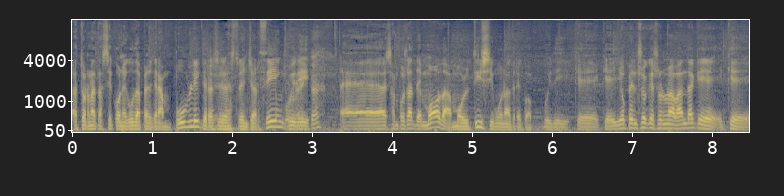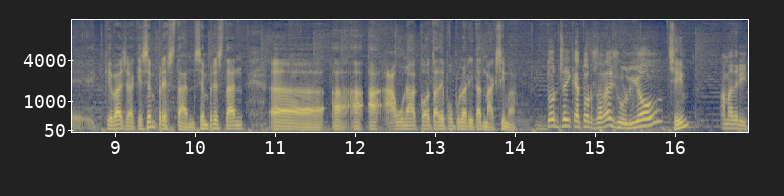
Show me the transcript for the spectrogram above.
ha tornat a ser coneguda pel gran públic gràcies Sí. a Stranger Things. Vull dir, Correcte. eh, s'han posat de moda moltíssim un altre cop. Vull dir, que, que jo penso que són una banda que, que, que vaja, que sempre estan, sempre estan eh, a, a, a una cota de popularitat màxima. 12 i 14 de juliol Sí? a Madrid,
